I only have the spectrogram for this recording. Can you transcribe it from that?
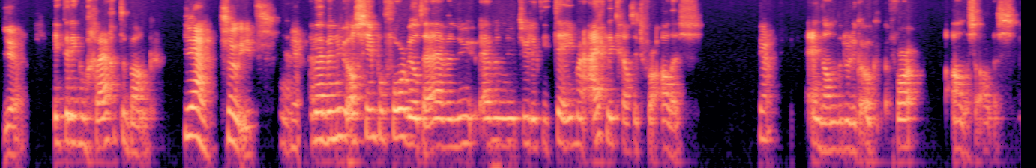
Ja, Ik drink hem graag op de bank. ja zoiets. Ja. We hebben nu als simpel voorbeeld, hè, hebben we nu hebben we nu natuurlijk die thee, maar eigenlijk geldt dit voor alles. Ja. En dan bedoel ik ook voor alles, alles.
